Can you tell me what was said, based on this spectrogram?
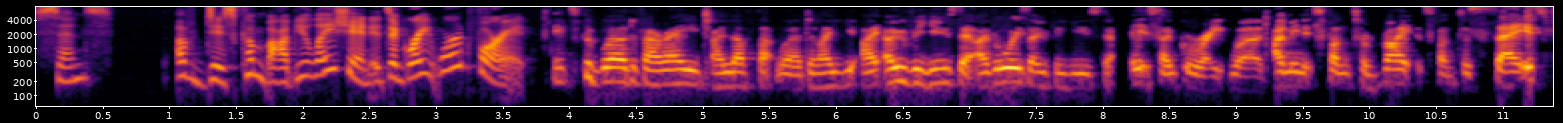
sense of discombobulation. It's a great word for it. It's the word of our age. I love that word and I, I overuse it. I've always overused it. It's a great word. I mean, it's fun to write, it's fun to say, it's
